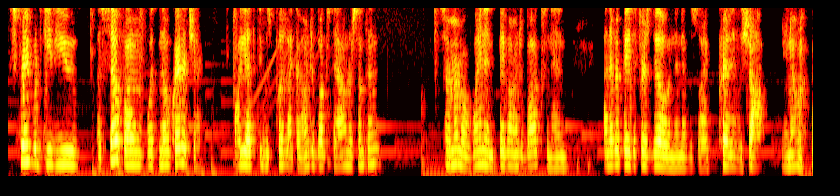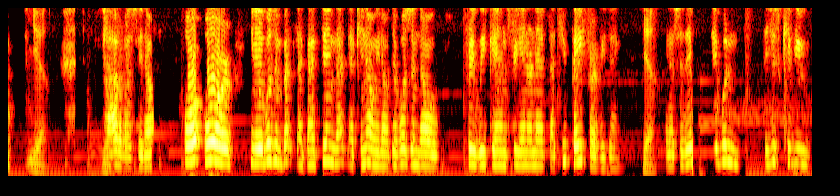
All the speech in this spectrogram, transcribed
Sprint would give you a cell phone with no credit check. All you had to do was put like a hundred bucks down or something. So I remember I went and paid my hundred bucks, and then I never paid the first bill, and then it was like credit was shot. You know. Yeah. yeah. A lot of us, you know, or or you know, it wasn't like back then. That like you know, you know, there wasn't no free weekends, free internet. Like you paid for everything Yeah. You know, so they they wouldn't they just give you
